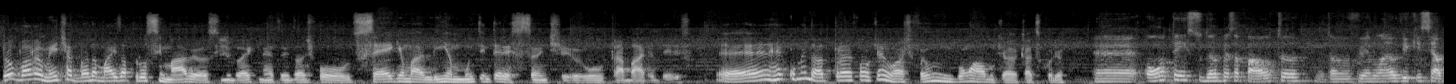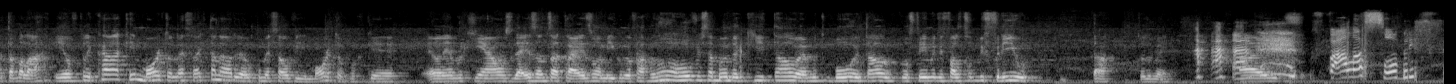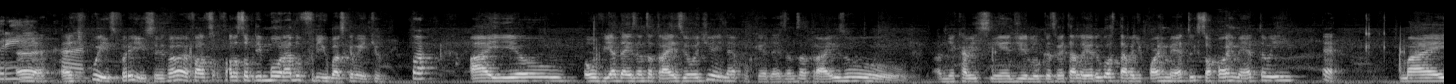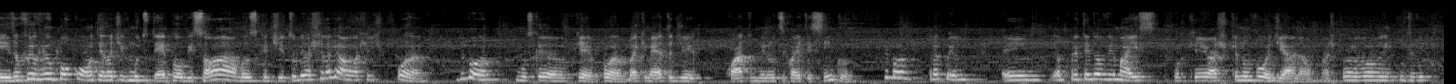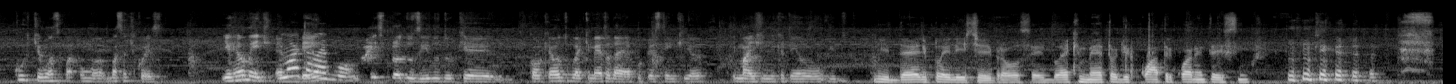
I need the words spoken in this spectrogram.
provavelmente a banda mais aproximável assim, do black metal. Então, tipo, segue uma linha muito interessante o trabalho deles. É recomendado pra qualquer um. Acho que foi um bom álbum que a Kat escolheu. é, ontem, estudando pra essa pauta, eu tava vendo lá, eu vi que esse álbum tava lá, e eu falei, caraca, Immortal, né? Será que tá na hora de eu começar a ouvir Immortal? Porque eu lembro que há uns 10 anos atrás, um amigo meu falava, oh, ouve essa banda aqui e tal, é muito boa e tal, gostei, mas ele fala sobre frio. Tá, tudo bem. Aí, Fala sobre frio, é, é cara. tipo isso, foi isso. Ele fala, fala, fala sobre morar no frio, basicamente. Eu, tá. Aí eu ouvi há 10 anos atrás e eu odiei, né? Porque há 10 anos atrás o, a minha cabecinha de Lucas Metaleiro gostava de Power Metal e só Power Metal e. É. Mas eu fui ouvir um pouco ontem, não tive muito tempo, eu ouvi só a música título e eu achei legal. Eu achei, tipo, porra, de boa. Música, que, porra, black metal de 4 minutos e 45, de boa, tranquilo. E eu pretendo ouvir mais, porque eu acho que eu não vou odiar, não. Acho que eu vou, inclusive, curtir umas, uma, bastante coisa. E realmente, é Mortal bem é bom. mais produzido do que qualquer outro black metal da época, assim, que eu imagino que eu tenha ouvido. Uma ideia de playlist aí pra vocês. Black Metal de 4,45.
